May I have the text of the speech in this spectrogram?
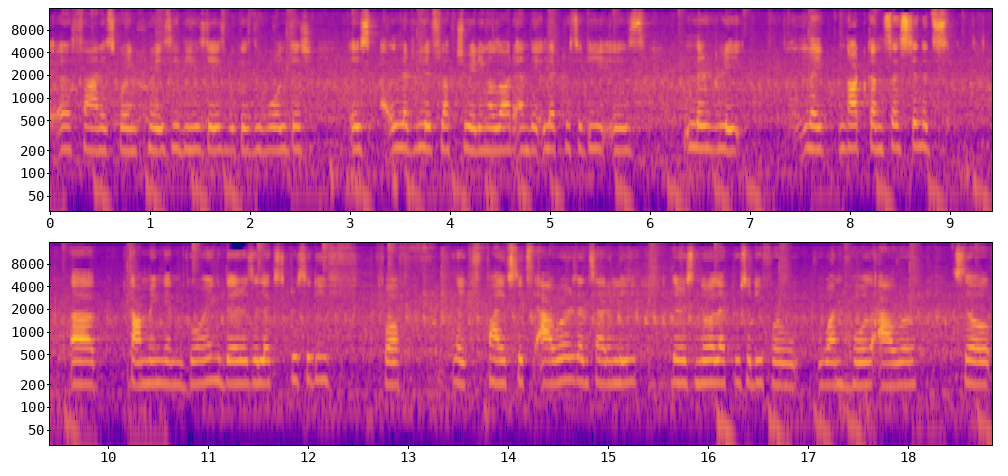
uh, fan is going crazy these days because the voltage is literally fluctuating a lot and the electricity is literally like not consistent it's uh, coming and going there is electricity for like five six hours and suddenly there's no electricity for one whole hour. So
